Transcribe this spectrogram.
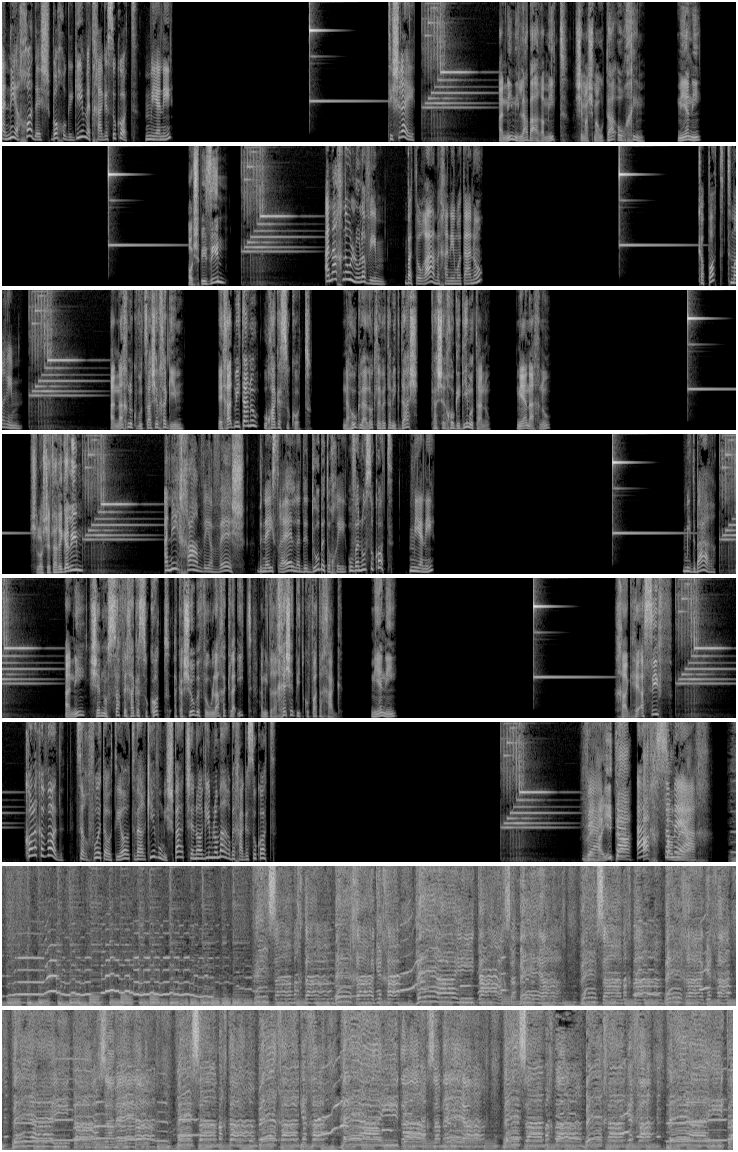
אני החודש בו חוגגים את חג הסוכות. מי אני? תשרי. אני מילה בארמית שמשמעותה אורחים. מי אני? אושפיזין? אנחנו לולבים. בתורה מכנים אותנו כפות תמרים. אנחנו קבוצה של חגים. אחד מאיתנו הוא חג הסוכות. נהוג לעלות לבית המקדש כאשר חוגגים אותנו. מי אנחנו? שלושת הרגלים. אני חם ויבש. בני ישראל נדדו בתוכי ובנו סוכות. מי אני? מדבר. אני שם נוסף לחג הסוכות הקשור בפעולה חקלאית המתרחשת בתקופת החג. מי אני? חג האסיף. כל הכבוד! צרפו את האותיות והרכיבו משפט שנוהגים לומר בחג הסוכות. והיית אך שמח. וסע חגך, והיית שמח, ושמחת בחגך, והיית שמח, ושמחת בחגך, והיית שמח, ושמחת בחגך, והיית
